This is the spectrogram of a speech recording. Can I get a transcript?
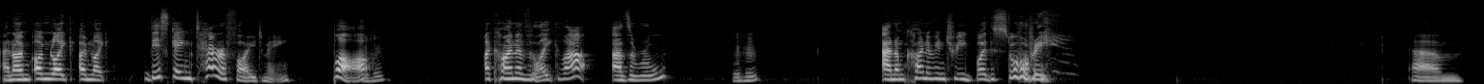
And I'm I'm like I'm like this game terrified me, but Mhm. I kind of like that as a rule, Mm-hmm. and I'm kind of intrigued by the story. um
